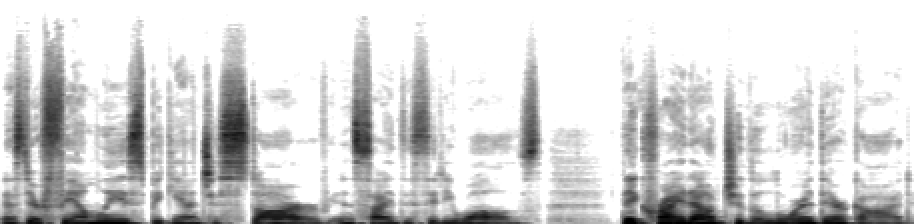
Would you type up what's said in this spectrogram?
As their families began to starve inside the city walls, they cried out to the Lord their God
